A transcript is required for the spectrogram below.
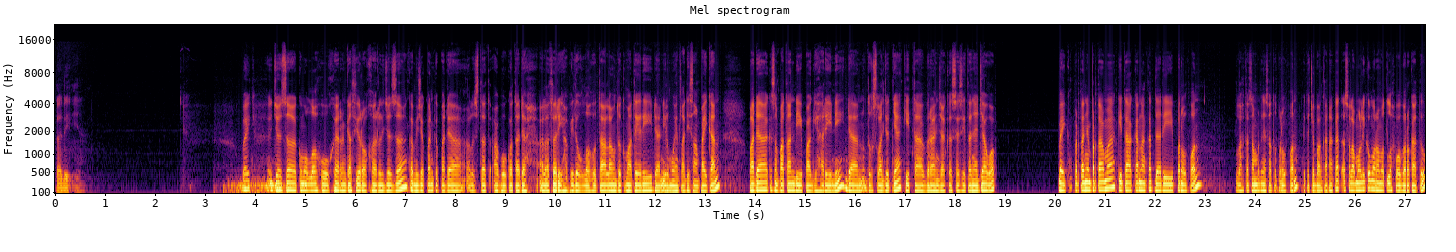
tadi. Ya. Baik, jazakumullahu khairan katsira khairul jaza. Kami ucapkan kepada Al Ustaz Abu Qatadah Al Athari hafizahullah taala untuk materi dan ilmu yang telah disampaikan pada kesempatan di pagi hari ini dan untuk selanjutnya kita beranjak ke sesi tanya jawab. Baik, pertanyaan pertama kita akan angkat dari penelpon. Telah tersambung dengan satu penelpon, kita coba angkat angkat. Assalamualaikum warahmatullahi wabarakatuh.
